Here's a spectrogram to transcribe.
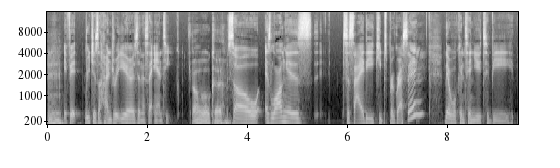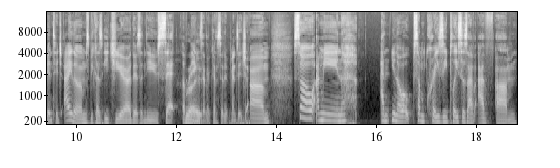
Mm-hmm. If it reaches 100 years, then it's an antique. Oh, okay. So, as long as society keeps progressing, there will continue to be vintage items because each year there's a new set of Right. things that are considered vintage. Um, so I mean, and you know, some crazy places I've I've um,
